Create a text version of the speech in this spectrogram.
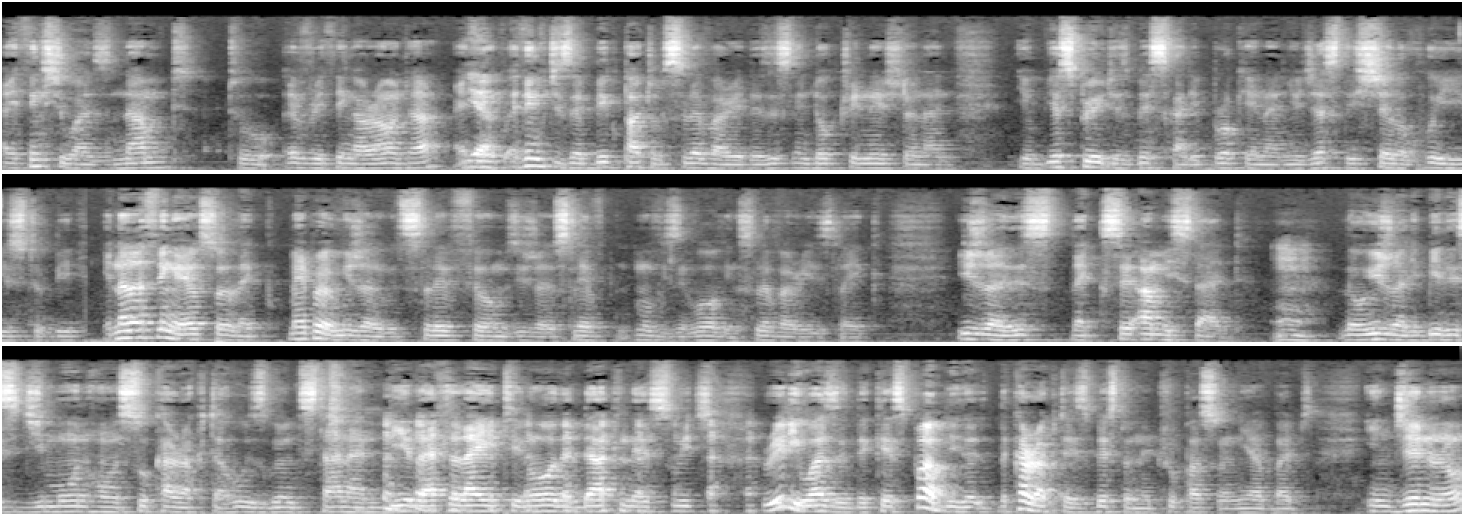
I think she was numbed to everything around her. I Yeah. think I think which is a big part of slavery. There's this indoctrination, and your, your spirit is basically broken, and you're just this shell of who you used to be. Another thing I also like, my problem usually with slave films, usually slave movies involving slavery, is like usually this like say Amistad Mm. there will usually be this Djimon Hounsou character who's going to stand and be that light in all the darkness, which really wasn't the case. Probably the, the character is based on a true person, yeah, but in general,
